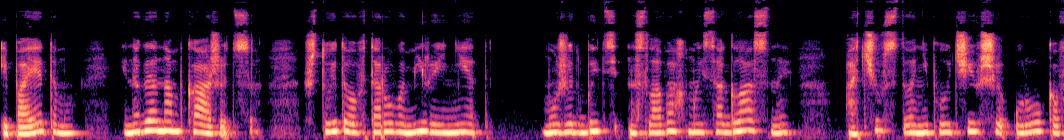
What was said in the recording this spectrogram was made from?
И поэтому иногда нам кажется, что этого второго мира и нет. Может быть, на словах мы и согласны, а чувства, не получившие уроков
